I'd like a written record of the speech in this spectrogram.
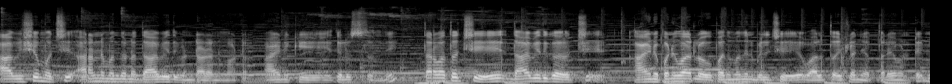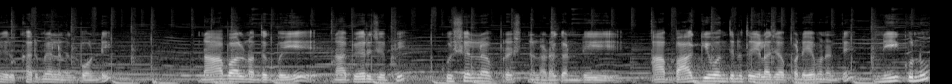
ఆ విషయం వచ్చి అరణ్యమందున్న దావీది వింటాడనమాట ఆయనకి తెలుస్తుంది. తర్వాత వచ్చి దావీది గారు వచ్చి ఆయన పనివారిలో ఒక పది మందిని పిలిచి వాళ్ళతో ఇట్లా చెప్తారు. ఏమంటే మీరు కర్మేళ్ళనికి పోండి. నాబాలు నద్దకు పోయి నా పేరు చెప్పి కుశల ప్రశ్నలు అడగండి. ఆ భాగ్యవంతునితో ఇలా చెప్పండి. ఏమనంటే నీకును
